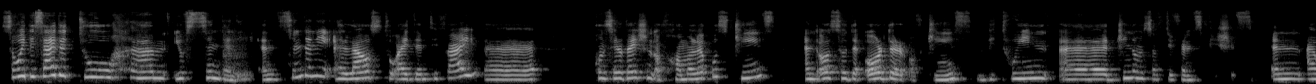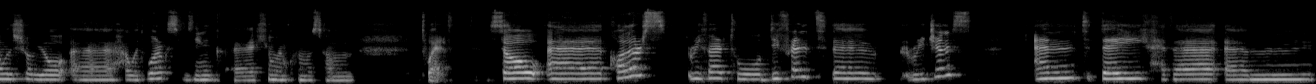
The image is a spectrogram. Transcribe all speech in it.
So we decided to um, use synteny and synteny allows to identify uh, conservation of homologous genes and also the order of genes between uh, genomes of different species. And I will show you uh, how it works using uh, human chromosome 12. So uh, colors refer to different regions and they have a, um,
